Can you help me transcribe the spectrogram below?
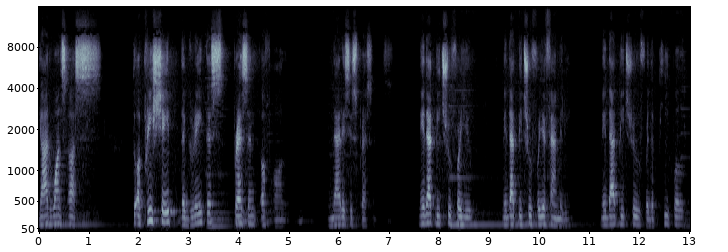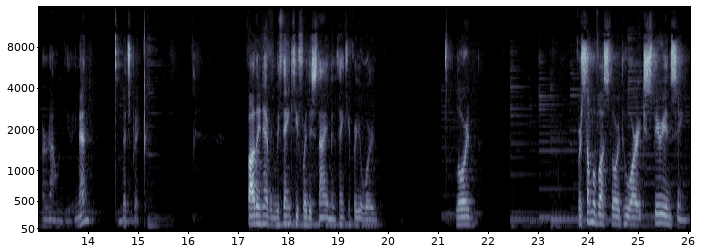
God wants us to appreciate the greatest present of all, and that is His presence. May that be true for you. May that be true for your family. May that be true for the people around you. Amen? Let's pray. Father in heaven, we thank you for this time and thank you for your word. Lord, for some of us, Lord, who are experiencing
